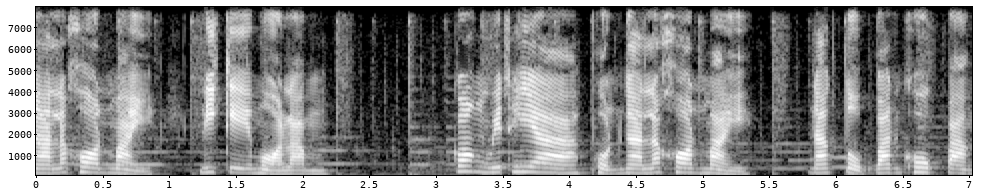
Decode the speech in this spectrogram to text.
งานละครใหม่ ลิเกหมอลำ ก้องวิทยาผลงานละครใหม่ นักตบบ้านโคกปัง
